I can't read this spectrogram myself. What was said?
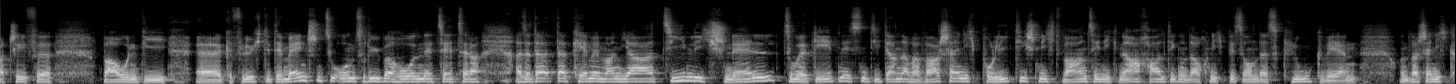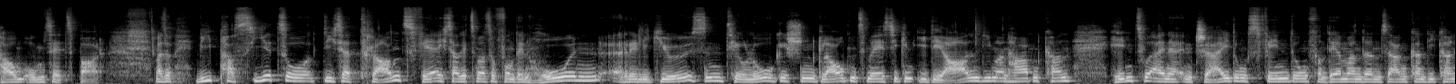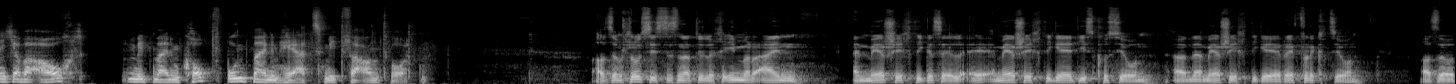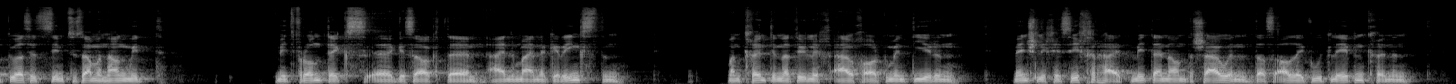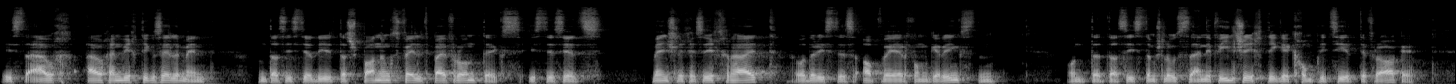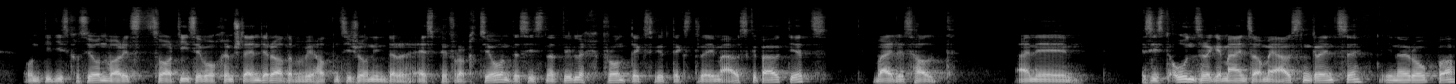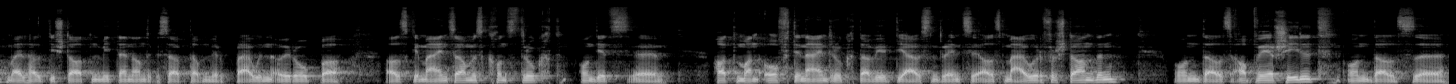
Kreuzfahrtschiffe bauen, die äh, geflüchtete Menschen zu uns rüberholen etc. Also da, da käme man ja ziemlich schnell zu Ergebnissen, die dann aber wahrscheinlich politisch nicht wahnsinnig nachhaltig und auch nicht besonders klug wären und wahrscheinlich kaum umsetzbar. Also wie passiert so dieser Transfer, ich sage jetzt mal so von den hohen religiösen, theologischen, glaubensmäßigen Idealen, die man haben kann, hin zu einer Entscheidungsfindung, von der man dann sagen kann, die kann ich aber auch mit meinem Kopf und meinem Herz mitverantworten? Also am Schluss ist es natürlich immer ein, ein mehrschichtiges, äh, mehrschichtige Diskussion, eine mehrschichtige Reflexion. Also du hast jetzt im Zusammenhang mit, mit Frontex äh, gesagt, äh, einer meiner geringsten. Man könnte natürlich auch argumentieren, menschliche Sicherheit, miteinander schauen, dass alle gut leben können, ist auch, auch ein wichtiges Element. Und das ist ja die, das Spannungsfeld bei Frontex. Ist es jetzt menschliche Sicherheit oder ist es Abwehr vom Geringsten? Und das ist am Schluss eine vielschichtige, komplizierte Frage. Und die Diskussion war jetzt zwar diese Woche im Ständerat, aber wir hatten sie schon in der SP-Fraktion. Das ist natürlich, Frontex wird extrem ausgebaut jetzt, weil es halt eine, es ist unsere gemeinsame Außengrenze in Europa, weil halt die Staaten miteinander gesagt haben, wir bauen Europa als gemeinsames Konstrukt. Und jetzt äh, hat man oft den Eindruck, da wird die Außengrenze als Mauer verstanden und als Abwehrschild und als äh,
